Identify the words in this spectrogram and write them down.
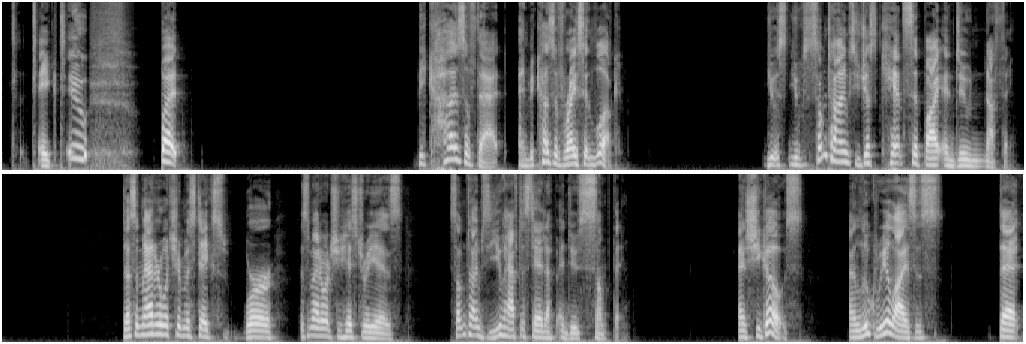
take two. But because of that, and because of Rey said, look, you you sometimes you just can't sit by and do nothing. Doesn't matter what your mistakes were, doesn't matter what your history is. sometimes you have to stand up and do something. And she goes. And Luke realizes that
